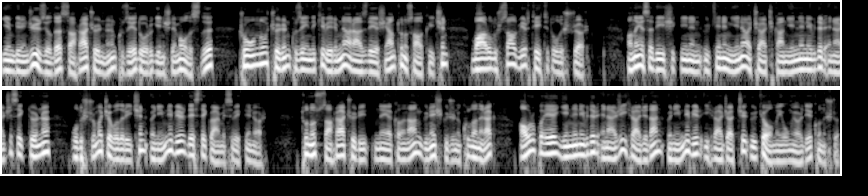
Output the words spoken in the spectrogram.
21. yüzyılda Sahra Çölü'nün kuzeye doğru genişleme olasılığı, çoğunluğu çölün kuzeyindeki verimli arazide yaşayan Tunus halkı için varoluşsal bir tehdit oluşturuyor. Anayasa değişikliğinin ülkenin yeni açığa çıkan yenilenebilir enerji sektörünü oluşturma çabaları için önemli bir destek vermesi bekleniyor. Tunus, Sahra Çölü'ne yakalanan güneş gücünü kullanarak Avrupa'ya yenilenebilir enerji ihraç eden önemli bir ihracatçı ülke olmayı umuyor diye konuştu.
